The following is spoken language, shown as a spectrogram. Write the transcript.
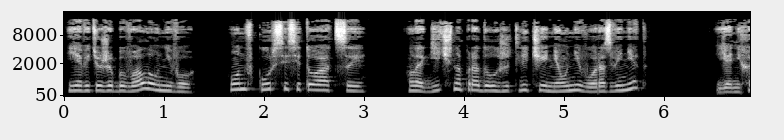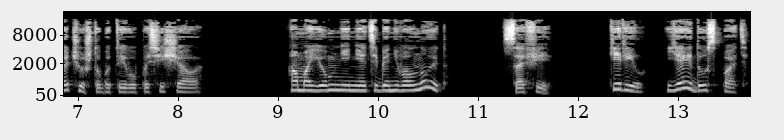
Я ведь уже бывала у него. Он в курсе ситуации. Логично продолжить лечение у него, разве нет?» Я не хочу, чтобы ты его посещала. А мое мнение тебя не волнует? Софи. Кирилл, я иду спать.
